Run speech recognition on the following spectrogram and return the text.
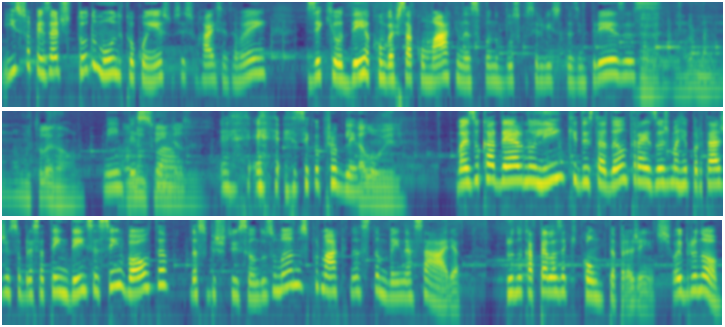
Isso apesar de todo mundo que eu conheço, não sei se o Heisen também, dizer que odeia conversar com máquinas quando busca o serviço das empresas. É, não é, não é muito legal. Né? Mim, pessoal. Não entende, às vezes. É, é, esse é, o problema. Hello, Willy. Mas o caderno Link do Estadão traz hoje uma reportagem sobre essa tendência sem volta da substituição dos humanos por máquinas também nessa área. Bruno Capelas é que conta pra gente. Oi, Bruno.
